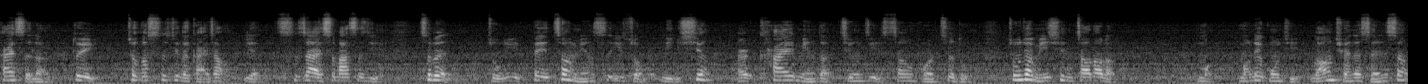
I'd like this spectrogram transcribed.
开始了对这个世界的改造。也是在十八世纪，资本主义被证明是一种理性而开明的经济生活制度。宗教迷信遭到了猛猛烈攻击，王权的神圣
